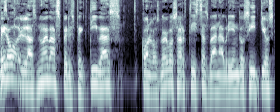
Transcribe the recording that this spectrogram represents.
pero las nuevas perspectivas con los nuevos artistas van abriendo sitios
